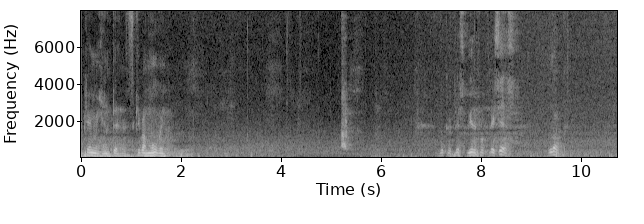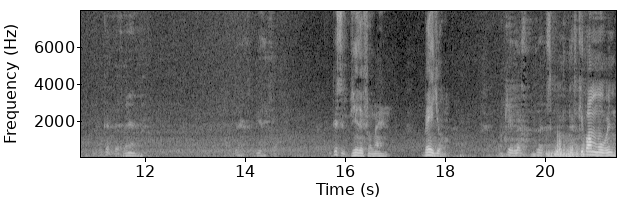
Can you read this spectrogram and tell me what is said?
Okay, mi gente, let's keep on moving. Look at this beautiful place is. Look. Look at this, man. This is beautiful. This is beautiful, man. Bello. Okay, let's let's let's keep on moving.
